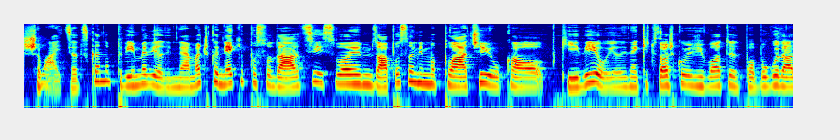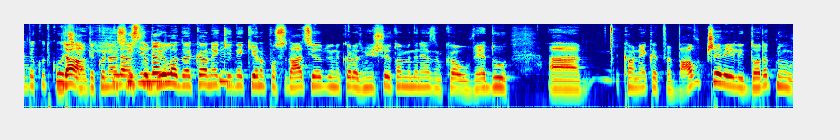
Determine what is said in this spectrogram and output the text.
Švajcarska, na primjer, ili Nemačka, neki poslodavci svojim zaposlenima plaćaju kao kiriju ili neki troškove života, po Bogu rade kod kuće. Da, da kod nas da. isto da... bilo da kao neki, neki ono poslodavci odbili kao razmišljaju o tome da ne znam, kao uvedu a, kao nekakve vouchere ili dodatnu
